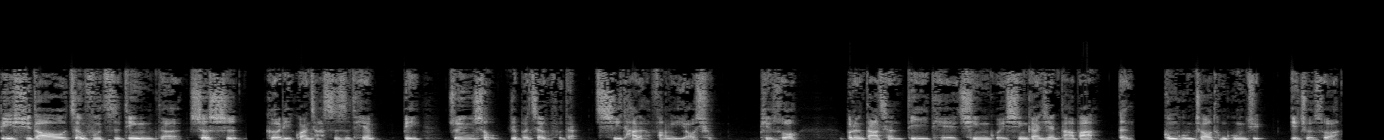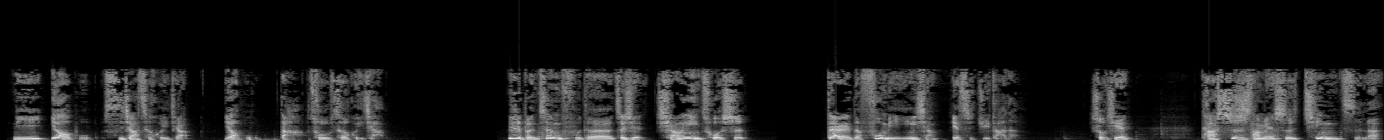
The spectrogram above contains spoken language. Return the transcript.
必须到政府指定的设施隔离观察十四天，并遵守日本政府的其他的防疫要求，比如说。不能搭乘地铁、轻轨、新干线、大巴等公共交通工具，也就是说，你要不私家车回家，要不打出租车回家。日本政府的这些强硬措施带来的负面影响也是巨大的。首先，它事实上面是禁止了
